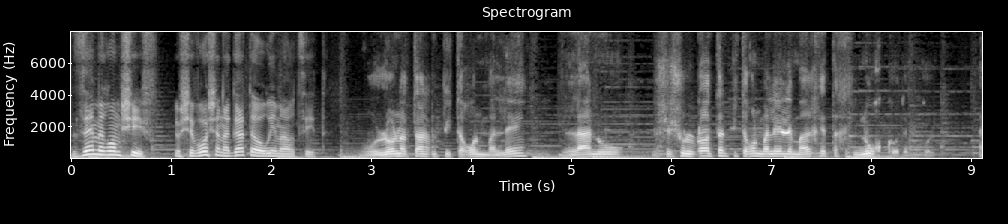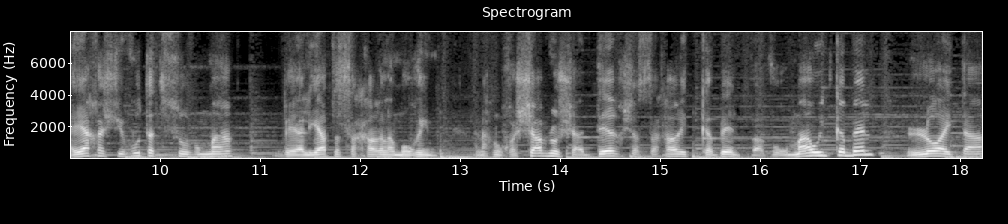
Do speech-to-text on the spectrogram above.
זה מרום שיף, יושב ראש הנהגת ההורים הארצית. והוא לא נתן פתרון מלא לנו, אני חושב שהוא לא נתן פתרון מלא למערכת החינוך קודם כל. היה חשיבות עצומה בעליית השכר למורים. אנחנו חשבנו שהדרך שהשכר יתקבל ועבור מה הוא יתקבל לא הייתה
